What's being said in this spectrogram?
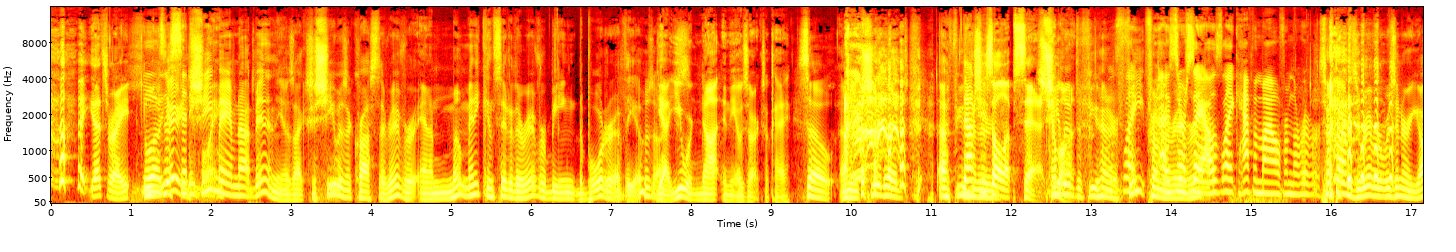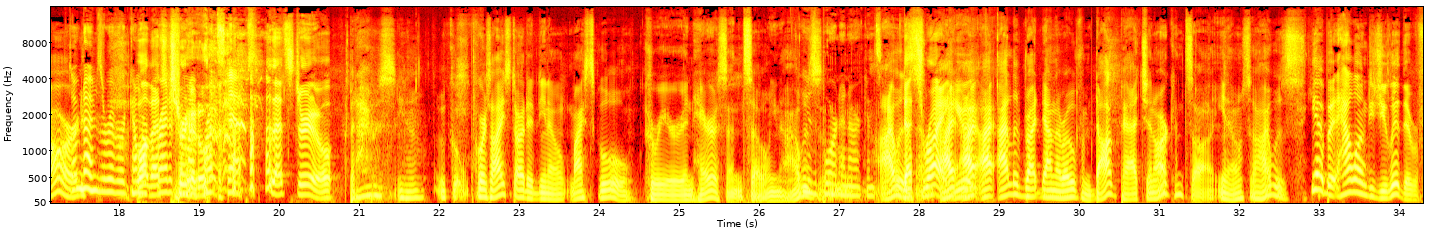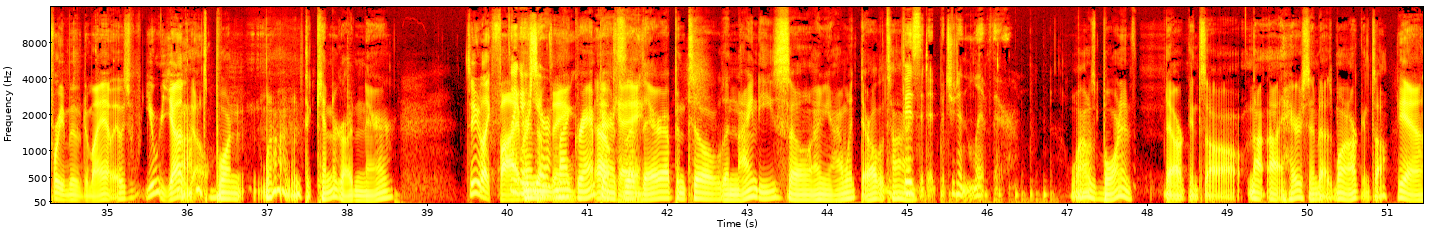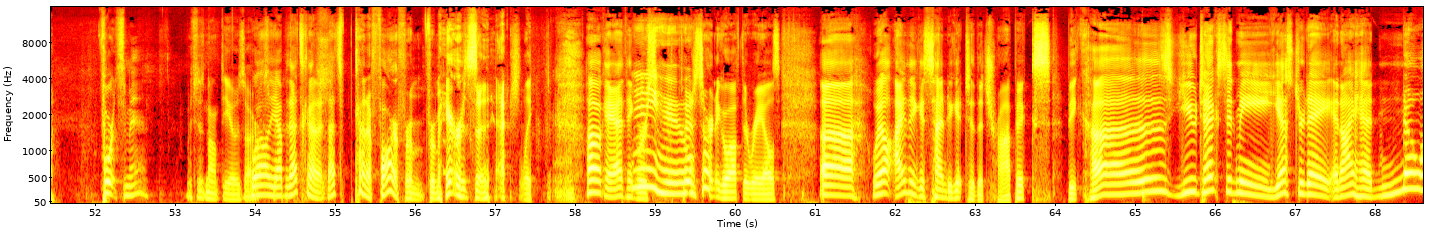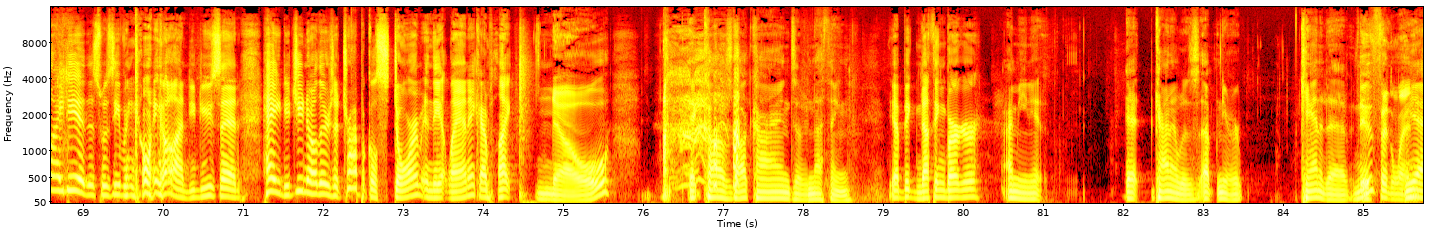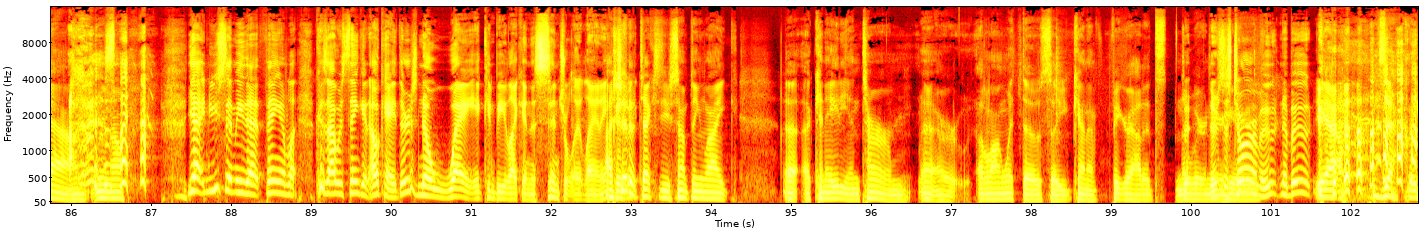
That's right. He's well, a yeah, city she boy. may have not been in the Ozarks because she was across the river, and um, mo- many consider the river being the border of the Ozarks. Yeah, you were not in the Ozarks. Okay. So I mean, she lived a few. Now hundred- she's all upset. She Come on. lived a few hundred It's feet like, from the I was river. going to say, I was like half a mile from the river. Sometimes the river was in her yard. Sometimes the river would come Well, up that's right up to my true. front steps. That's true. But I was, you know, of course, I started, you know, my school career in Harrison. So, you know, I was, was born in Arkansas. I was. That's right, I, I, I, I lived right down the road from Dog Patch in Arkansas. You know, so I was. Yeah, but how long did you live there before you moved to Miami? It was you were young I though, was born. Well, I went to kindergarten there. so you're like five Like or something. My grandparents Okay. lived there up until the '90s. So, I mean, I went there all the time. Visited, but you didn't live there. Well, I was born in Arkansas, not, not Harrison, but I was born in Arkansas. Yeah. Fort Smith, which is not the Ozarks. Well, yeah, but that's kind of that's kind of far from from Harrison, actually. Okay, I think we're, we're starting to go off the rails. Uh, well, I think it's time to get to the tropics because you texted me yesterday, and I had no idea this was even going on. You- You said, "Hey, did you know there's a tropical storm in the Atlantic?" I'm like, "No." it caused all kinds of nothing. Yeah, big nothing burger. I mean, it it kind of was up near Canada, Newfoundland. Yeah, you know, Yeah, and you sent me that thing. I'm like, because I was thinking, okay, there's no way it can be like in the Central Atlantic. I should have texted you something like uh, a Canadian term uh, or along with those, so you kind of figure out it's nowhere near. There's near a here. storm, oot and a boot. Yeah, exactly.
